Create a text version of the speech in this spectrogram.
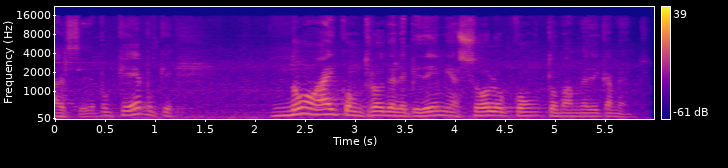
al SIDA. ¿Por qué? Porque no hay control de la epidemia solo con tomar medicamentos.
